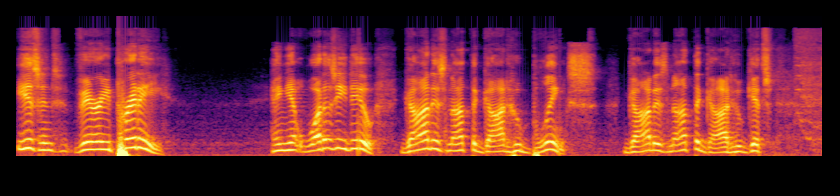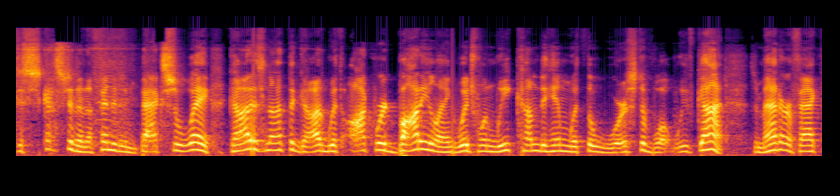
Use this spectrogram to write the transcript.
isn't very pretty. And yet, what does he do? God is not the God who blinks. God is not the God who gets disgusted and offended and backs away. God is not the God with awkward body language when we come to him with the worst of what we've got. As a matter of fact,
